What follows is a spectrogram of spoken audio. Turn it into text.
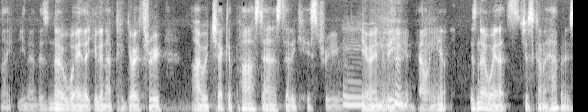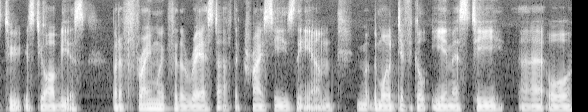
Like you know, there's no way that you're going to have to go through. I would check a past anesthetic history with UNV and family. You know, there's no way that's just going to happen. It's too it's too obvious. But a framework for the rare stuff, the crises, the um, the more difficult EMST uh, or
